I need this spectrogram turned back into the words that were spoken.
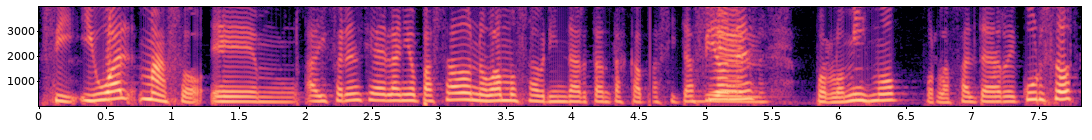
sí. Igual, Mazo, em, a diferencia del año pasado, no vamos a brindar tantas capacitaciones, por lo mismo, por la falta de recursos,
